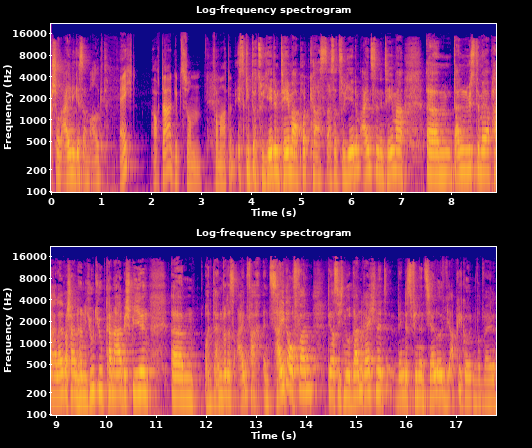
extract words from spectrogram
schon einiges am Markt. Echt? Auch da gibt es schon Formate? Es gibt doch zu jedem Thema Podcasts, also zu jedem einzelnen Thema. Ähm, dann müsste man ja parallel wahrscheinlich einen YouTube-Kanal bespielen. Ähm, und dann wird es einfach ein Zeitaufwand, der sich nur dann rechnet, wenn das finanziell irgendwie abgegolten wird. Weil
